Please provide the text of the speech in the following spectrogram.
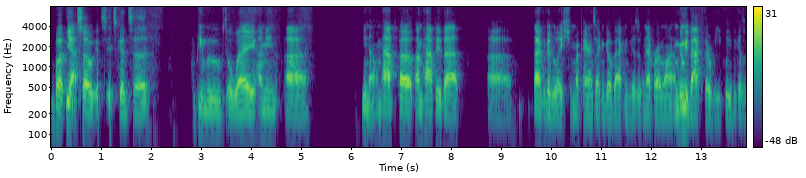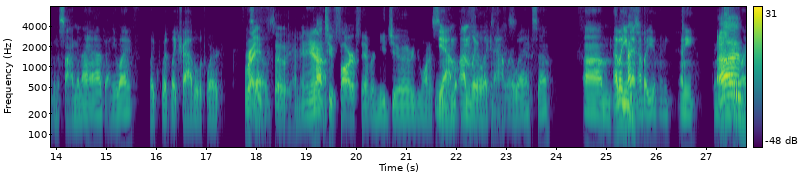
but yeah, so it's it's good to be moved away. I mean, uh, you know, I'm happy. Uh, I'm happy that uh, I have a good relationship with my parents. I can go back and visit whenever I want. I'm gonna be back there weekly because of an assignment I have anyway, like with like travel with work. Right. So- So, yeah, I mean you're not too far if they ever need you or you want to see. Yeah. I'm I'm literally like an hour away. So, um, how about you, Nice. man? How about you? Any any? Uh,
